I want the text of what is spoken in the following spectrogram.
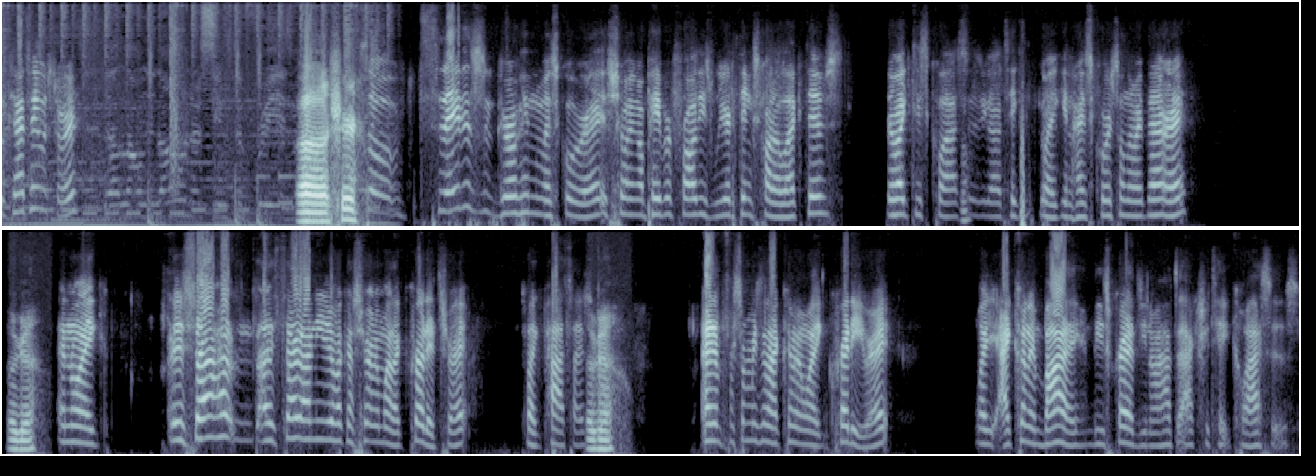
Yo, can I tell you a story? Uh, sure. So today, this girl came to my school, right? Showing on paper for all these weird things called electives. They're like these classes you gotta take like in high school or something like that, right? Okay. And like, I said I said I needed like a certain amount of credits, right? To like pass high school. Okay. And for some reason I couldn't like credit, right? Like I couldn't buy these credits, you know, I have to actually take classes.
